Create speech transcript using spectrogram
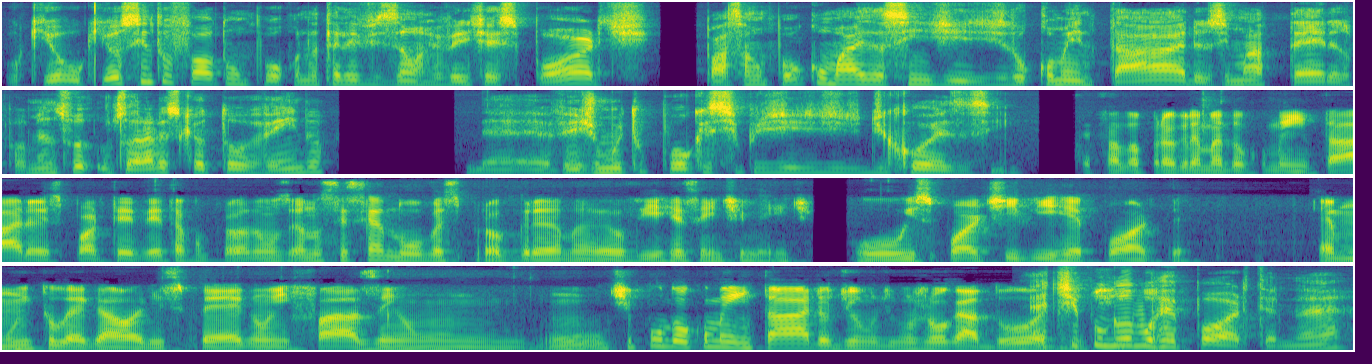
O que, eu, o que eu sinto falta um pouco na televisão referente a esporte, passar um pouco mais assim de, de documentários e matérias, pelo menos os horários que eu tô vendo, é, eu vejo muito pouco esse tipo de, de, de coisa, assim. Você falou programa documentário, a Sport TV tá com. Eu não sei se é novo esse programa, eu vi recentemente. O Sport TV Repórter. É muito legal, eles pegam e fazem um, um tipo um documentário de um, de um jogador. É tipo um. Globo Repórter, né?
